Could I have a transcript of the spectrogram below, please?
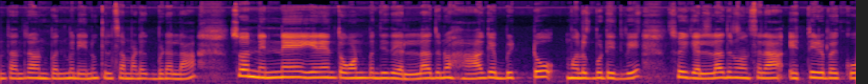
ಅಂತಂದರೆ ಅವ್ನು ಬಂದಮೇಲೆ ಏನೂ ಕೆಲಸ ಮಾಡೋಕ್ಕೆ ಬಿಡಲ್ಲ. ಸೊ ನಿನ್ನೆ ಏನೇನು ತೊಗೊಂಡು ಬಂದಿದೆ ಎಲ್ಲದನ್ನು ಹಾಗೆ ಬಿಟ್ಟು ಮಲಗಿಬಿಟ್ಟಿದ್ವಿ. ಸೊ ಈಗ ಎಲ್ಲದನ್ನು ಒಂದ್ಸಲ ಎತ್ತಿಡಬೇಕು.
